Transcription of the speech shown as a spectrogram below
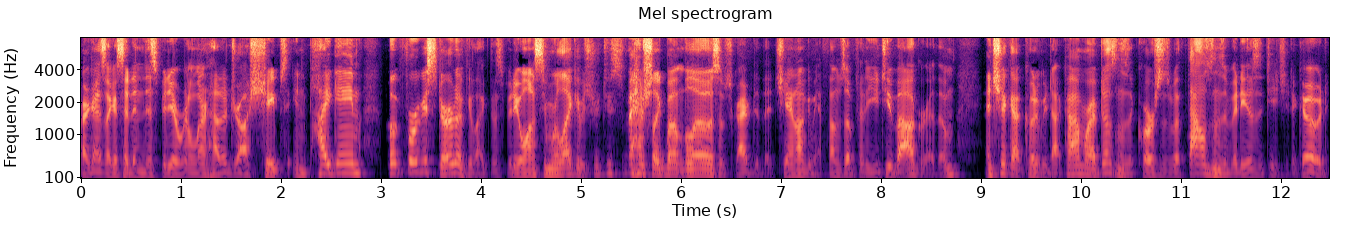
right guys, like I said, in this video, we're gonna learn how to draw shapes in Pygame. But before we get started, if you like this video, want to see more like it, be sure to smash like button below, subscribe to the channel, give me a thumbs up for the YouTube algorithm, and check out Codemy.com where I have dozens of courses with thousands of videos that teach you to code.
